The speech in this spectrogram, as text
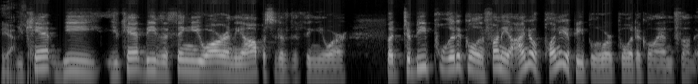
Yeah. You can't be you can't be the thing you are and the opposite of the thing you are. But to be political and funny, I know plenty of people who are political and funny.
